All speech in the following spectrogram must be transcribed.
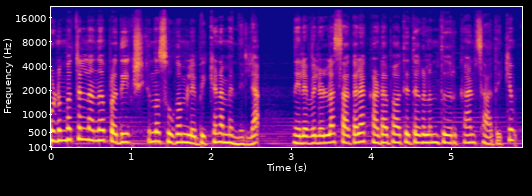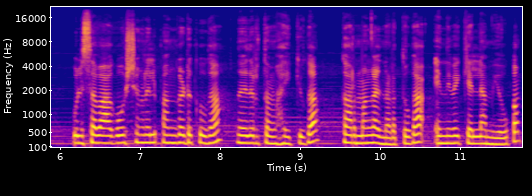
കുടുംബത്തിൽ നിന്ന് പ്രതീക്ഷിക്കുന്ന സുഖം ലഭിക്കണമെന്നില്ല. നിലവിലുള്ള സകല കടബാധ്യതകളും തീർക്കാൻ സാധിക്കും. ഉത്സവാഘോഷങ്ങളിൽ പങ്കെടുക്കുക നേതൃത്വം വഹിക്കുക കർമ്മങ്ങൾ നടത്തുക എന്നിവയ്ക്കെല്ലാം യോഗം.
